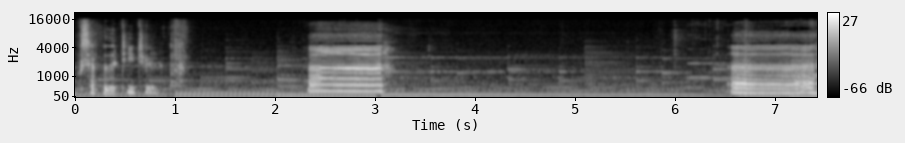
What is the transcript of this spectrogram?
Except for the teacher. Uh... Uh...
